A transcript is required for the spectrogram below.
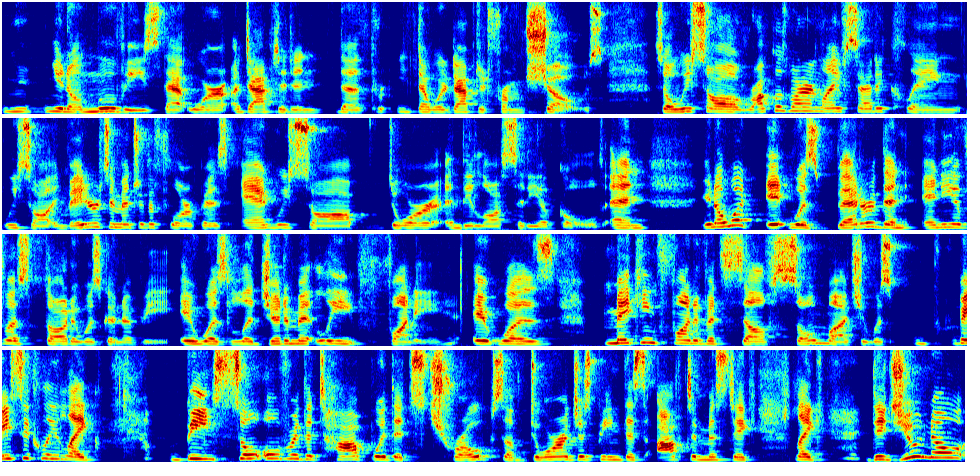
you know movies that were adapted in the th- that were adapted from shows. So we saw Rocko's Modern Life, Static Cling, we saw Invader Zim Enter the Florpus, and we saw Dora and the Lost City of Gold. And you know what? It was better than any of us thought it was going to be. It was legitimately funny. It was making fun of itself so much. It was basically like being so over the top with its tropes of Dora just being this optimistic, like, did you know,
